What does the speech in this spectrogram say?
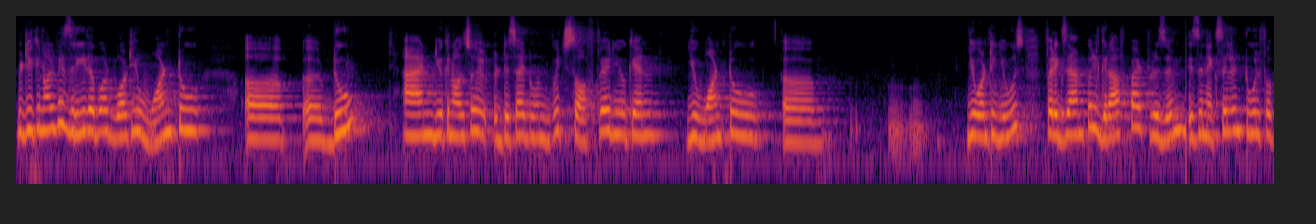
but you can always read about what you want to uh, uh, do and you can also decide on which software you can you want to uh, you want to use. For example, GraphPad Prism is an excellent tool for,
